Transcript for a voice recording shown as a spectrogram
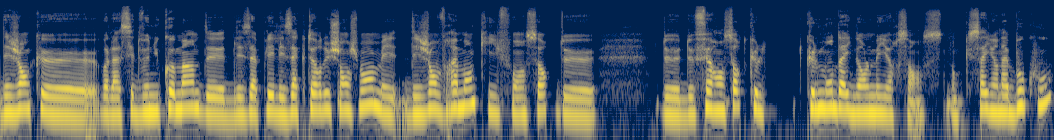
des gens que voilà, c'est devenu commun de, les appeler les acteurs du changement, mais des gens vraiment qui font en sorte de, de, faire en sorte que le, que le monde aille dans le meilleur sens. Donc ça, il y en a beaucoup.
